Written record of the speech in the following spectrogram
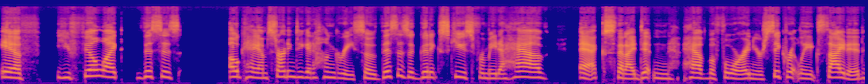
if you feel like this is okay, I'm starting to get hungry, so this is a good excuse for me to have X that I didn't have before and you're secretly excited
